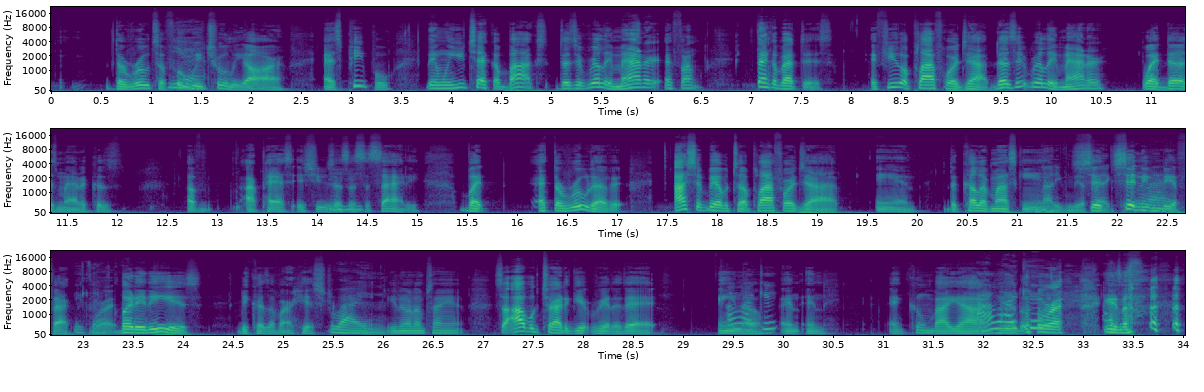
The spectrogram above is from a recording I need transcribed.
the roots of who we truly are as people, then when you check a box, does it really matter if I'm think about this. If you apply for a job, does it really matter? Well, it does matter because of our past issues as a Mm-hmm. society. But at the root of it, I should be able to apply for a job and the color of my skin Not even be a should, shouldn't even be a factor. Exactly. Right. But it is because of our history. Right. You know what I'm saying? So I would try to get rid of that. And, you I know, like it. and and and kumbaya. I you like know, it. Right. I You know.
